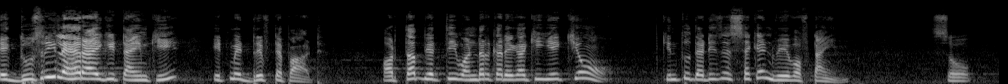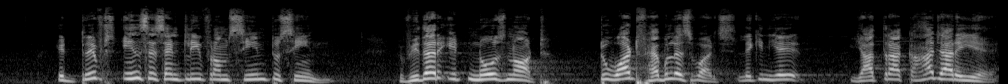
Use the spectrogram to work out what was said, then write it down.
एक दूसरी लहर आएगी टाइम की, इट में ड्रिफ्ट अपार्ट। और तब व्यक्ति वंडर करेगा कि ये क्यों? किंतु that is a second wave of time so it drift incessantly from scene to scene whither it knows not to what fabulous words लेकिन ये यात्रा कहाँ जा रही है?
